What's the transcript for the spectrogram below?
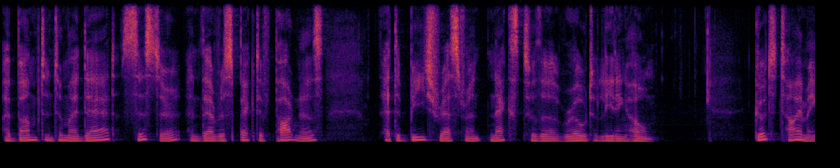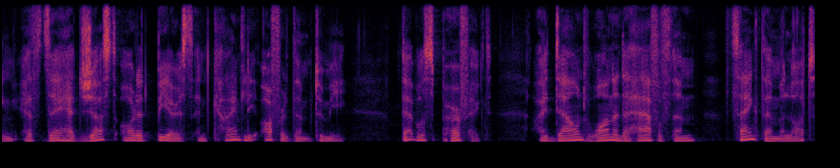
I bumped into my dad, sister, and their respective partners at the beach restaurant next to the road leading home. Good timing, as they had just ordered beers and kindly offered them to me. That was perfect. I downed one and a half of them, thanked them a lot,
